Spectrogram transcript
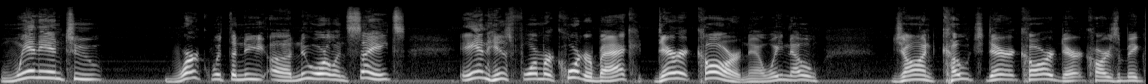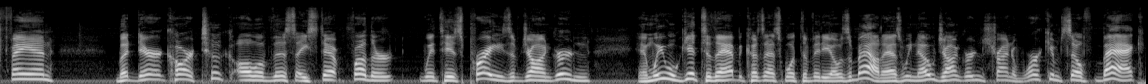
went into work with the New, uh, New Orleans Saints and his former quarterback, Derek Carr. Now, we know Jon coached Derek Carr. Derek Carr's a big fan, but Derek Carr took all of this a step further with his praise of Jon Gruden, and we will get to that because that's what the video is about. As we know, Jon Gruden's trying to work himself back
